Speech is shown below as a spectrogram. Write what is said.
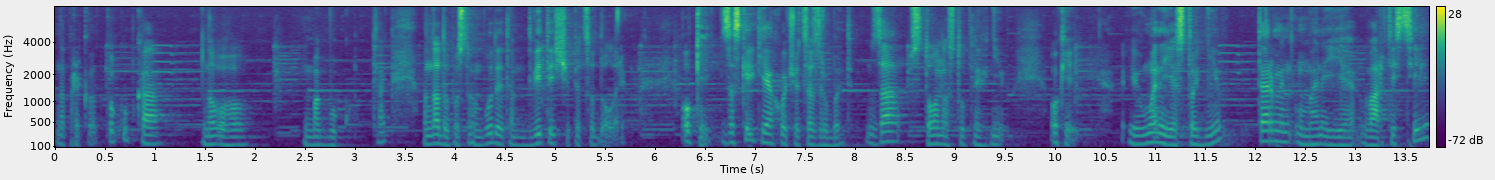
наприклад, покупка нового MacBook. Так? Вона, допустимо, буде там 2500 доларів. Окей, за скільки я хочу це зробити? За 100 наступних днів. Окей, і у мене є 100 днів термін, у мене є вартість цілі.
